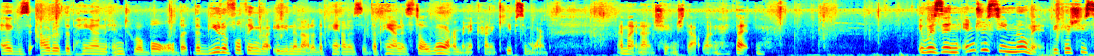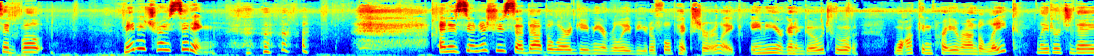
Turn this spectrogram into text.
eggs out of the pan into a bowl. But the beautiful thing about eating them out of the pan is that the pan is still warm and it kind of keeps them warm. I might not change that one. But it was an interesting moment because she said, Well, maybe try sitting. And as soon as she said that, the Lord gave me a really beautiful picture. Like, Amy, you're going to go to a walk and pray around a lake later today.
